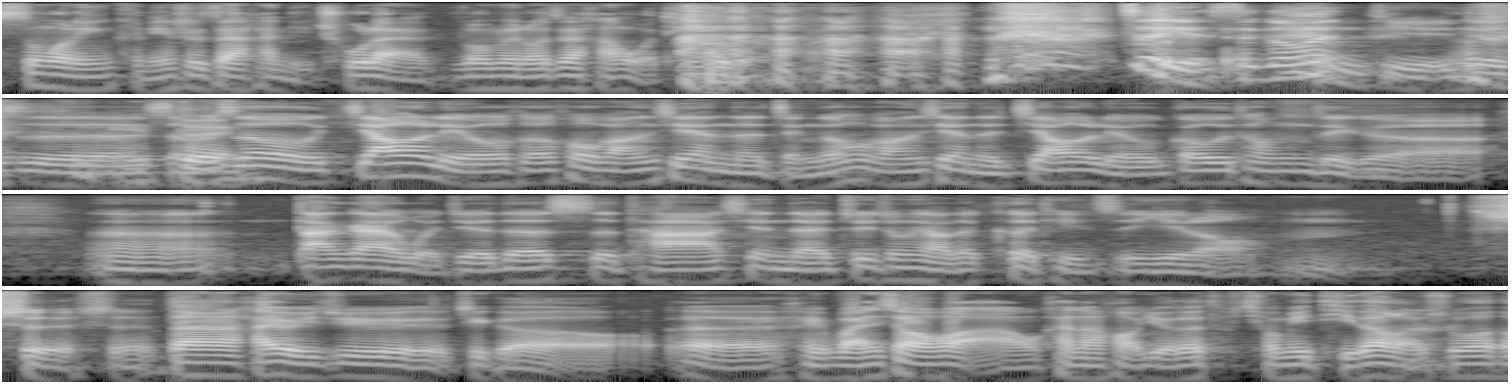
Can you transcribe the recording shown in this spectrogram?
斯莫林肯定是在喊你出来，罗梅罗在喊我听不懂。这也是个问题，就是 什么时候交流和后防线的整个后防线的交流沟通，这个，呃，大概我觉得是他现在最重要的课题之一喽。嗯。是是，当然还有一句这个呃玩笑话啊，我看到好有的球迷提到了说，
